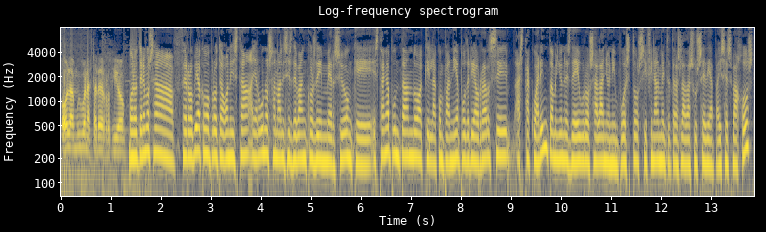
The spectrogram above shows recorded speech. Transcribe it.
Hola, muy buenas tardes, Rocío. Bueno, tenemos a Ferrovía como protagonista. Hay algunos análisis de bancos de inversión que están apuntando a que la compañía podría ahorrarse hasta 40 millones de euros al año en impuestos si finalmente traslada su sede a Países Bajos,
